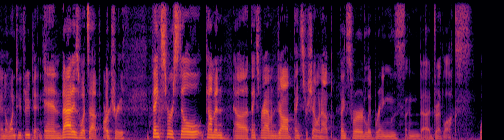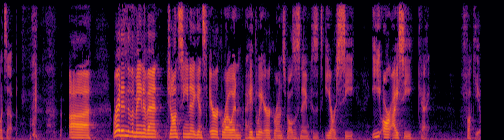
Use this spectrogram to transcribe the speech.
and a one, two, three pin. and that is what's up. R-Truth. Thanks for still coming. Uh, thanks for having a job. Thanks for showing up. Thanks for lip rings and uh, dreadlocks. What's up? uh, right into the main event John Cena against Eric Rowan. I hate the way Eric Rowan spells his name because it's E R C E R I C K. Fuck you.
